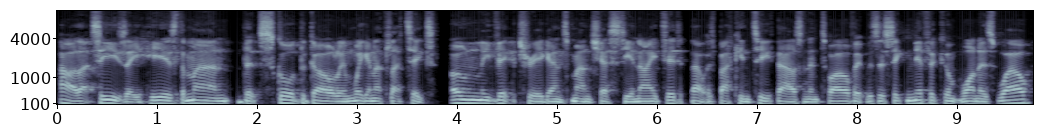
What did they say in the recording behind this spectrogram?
Oh, that's easy. He is the man that scored the goal in Wigan Athletics' only victory against Manchester United. That was back in 2012. It was a significant one as well.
